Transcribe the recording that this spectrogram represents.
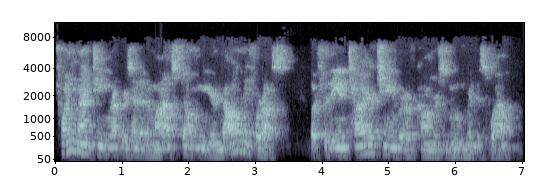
2019 represented a milestone year not only for us, but for the entire Chamber of Commerce movement as well.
